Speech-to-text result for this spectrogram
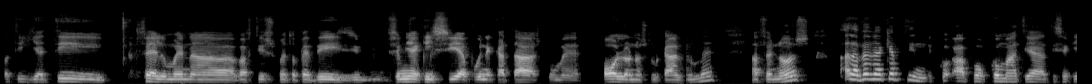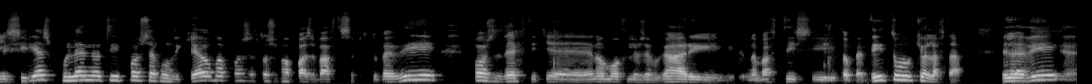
ότι γιατί θέλουμε να βαφτίσουμε το παιδί σε μια εκκλησία που είναι κατά, ας πούμε, όλων όσων κάνουμε, αφενός, αλλά βέβαια και από, την, από κομμάτια της εκκλησίας που λένε ότι πώς έχουν δικαίωμα, πώς αυτός ο παπάς βάφτισε αυτό το παιδί, πώς δέχτηκε ένα ομόφυλο ζευγάρι να βαφτίσει το παιδί του και όλα αυτά. Δηλαδή, ε,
